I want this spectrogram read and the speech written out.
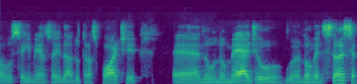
os segmentos aí da, do transporte é, no, no médio, longa distância,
